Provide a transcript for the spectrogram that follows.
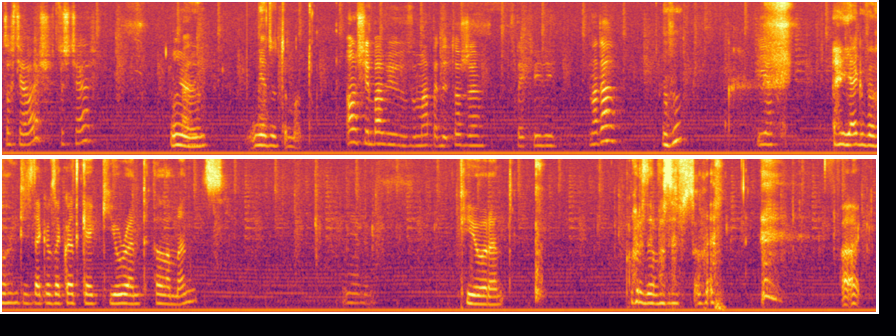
Co chciałeś? Coś chciałeś? Nie, nie do tematu. On się bawił w map edytorze w tej chwili. Nadal? Mhm. I jak Jak wyłączyć taką zakładkę Current Elements? nie wiem. Current. Kurde, bo zepsułem. Fuck.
